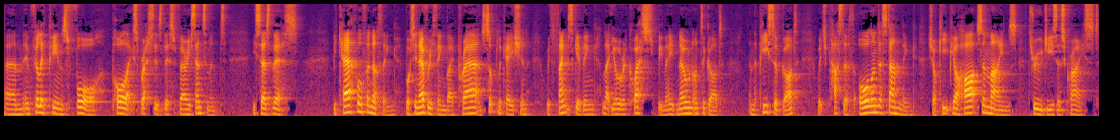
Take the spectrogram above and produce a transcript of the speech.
Um, in Philippians 4, Paul expresses this very sentiment. He says this be careful for nothing, but in everything by prayer and supplication, with thanksgiving, let your requests be made known unto God. And the peace of God, which passeth all understanding, shall keep your hearts and minds through Jesus Christ.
